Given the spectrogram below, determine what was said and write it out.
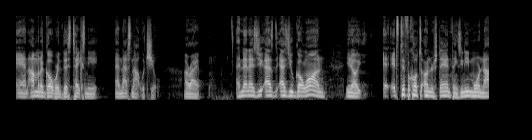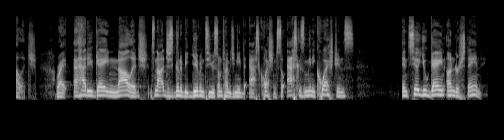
And I'm going to go where this takes me. And that's not with you. All right. And then as you, as, as you go on, you know, it's difficult to understand things. You need more knowledge right? How do you gain knowledge? It's not just going to be given to you. Sometimes you need to ask questions. So ask as many questions until you gain understanding.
